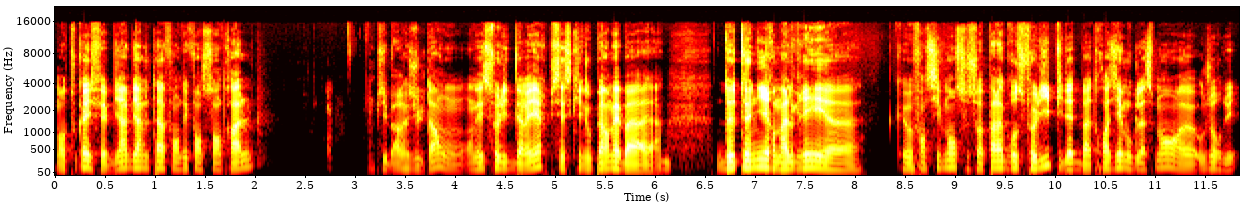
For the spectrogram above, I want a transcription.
Mais en tout cas, il fait bien bien le taf en défense centrale. Et puis bah résultat, on, on est solide derrière, puis c'est ce qui nous permet bah, de tenir malgré offensivement ce soit pas la grosse folie, puis d'être bah, troisième au classement euh, aujourd'hui.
